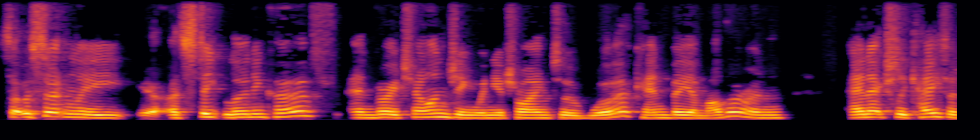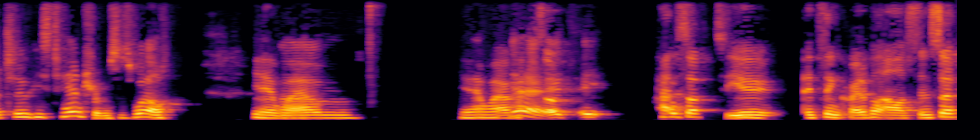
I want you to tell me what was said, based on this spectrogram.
So it was certainly a steep learning curve and very challenging when you're trying to work and be a mother and and actually cater to his tantrums as well. Yeah, wow. Um, yeah, wow. Yeah, hats, off, it, it, hats off to you. It's incredible, Alison. So,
